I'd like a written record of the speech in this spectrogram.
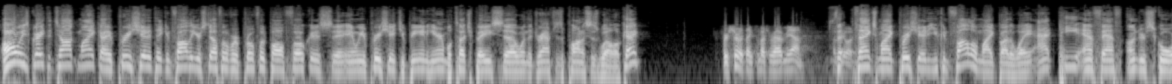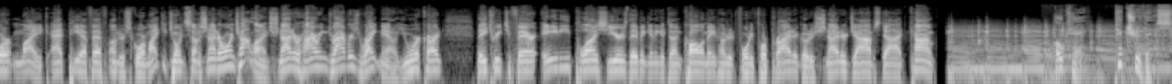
Always great to talk, Mike. I appreciate it. They can follow your stuff over at Pro Football Focus, uh, and we appreciate you being here. And we'll touch base uh, when the draft is upon us as well. Okay? For sure. Thanks so much for having me on. Th- thanks, Mike. Appreciate it. You can follow Mike, by the way, at PFF underscore Mike. At PFF underscore Mike. He joins us on the Schneider Orange Hotline. Schneider hiring drivers right now. You work hard, they treat you fair. 80 plus years they've been getting it done. Call them 844 Pride or go to SchneiderJobs.com. Okay, picture this.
